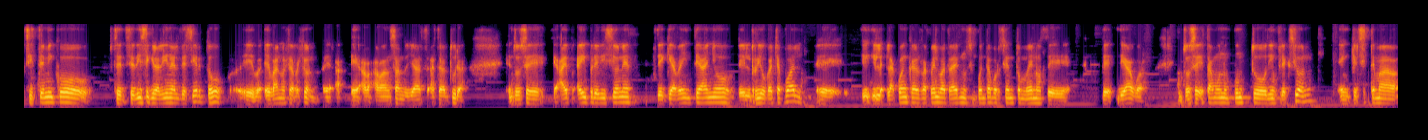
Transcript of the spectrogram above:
sistémico se, dice que la línea del desierto eh, va a nuestra región, eh, eh, avanzando ya hasta la altura. Entonces, hay, previsiones de que a 20 años el río Cachapual y, la, cuenca del Rapel va a traer un 50% menos de, agua. Entonces, estamos en un punto de inflexión en que el sistema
